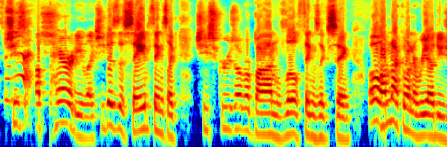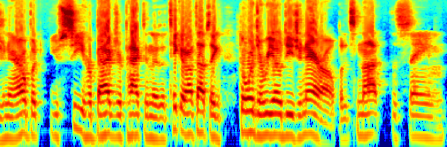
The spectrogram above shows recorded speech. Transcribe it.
so she's much. a parody like she does the same things like she screws over bond with little things like saying oh i'm not going to rio de janeiro but you see her bags are packed and there's a ticket on top saying going to rio de janeiro but it's not the same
